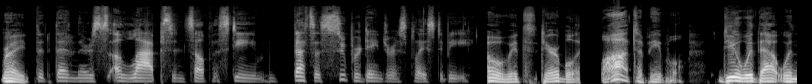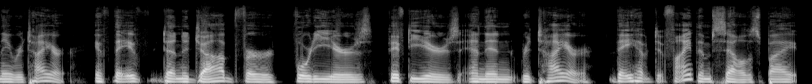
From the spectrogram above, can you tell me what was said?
Right. that then there's a lapse in self esteem. That's a super dangerous place to be. Oh, it's terrible. Lots of people deal with that when they retire. If they've done a job for 40 years, 50 years, and then retire, they have defined themselves by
